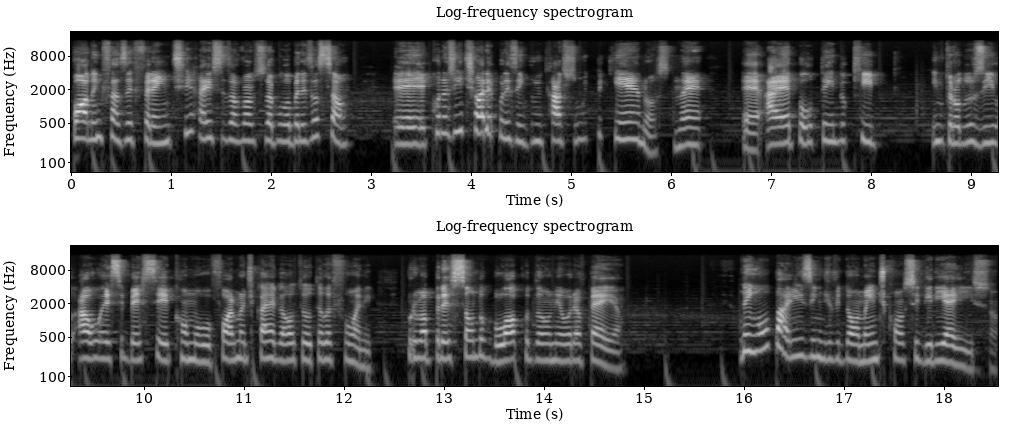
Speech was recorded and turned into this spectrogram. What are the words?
podem fazer frente a esses avanços da globalização. É, quando a gente olha, por exemplo, em casos muito pequenos, né? é, a Apple tendo que introduzir a USB-C como forma de carregar o teu telefone por uma pressão do bloco da União Europeia. Nenhum país individualmente conseguiria isso.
